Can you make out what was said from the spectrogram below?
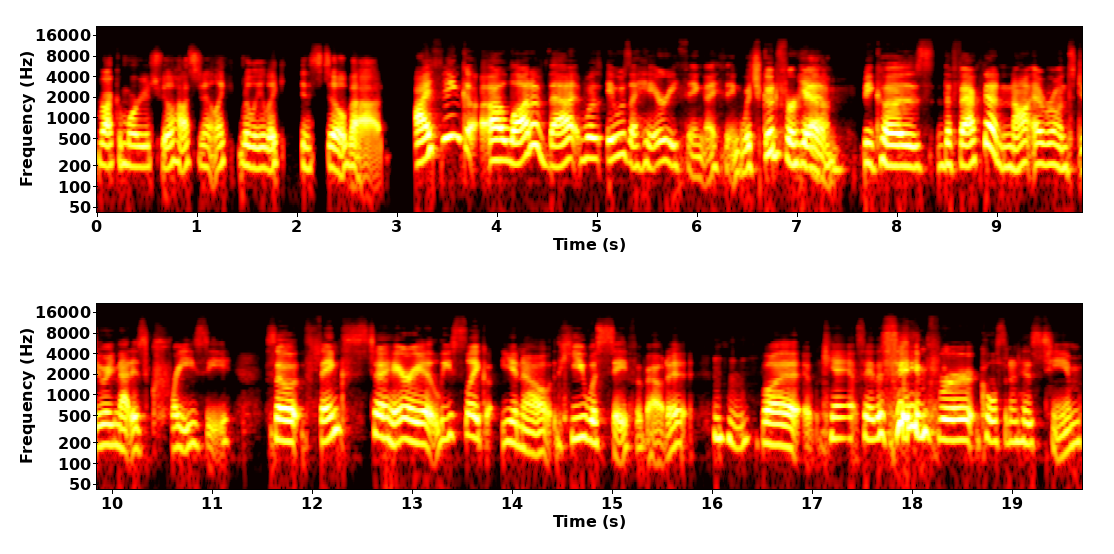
Rocket Mortgage FieldHouse didn't like really like instill that. I think a lot of that was it was a Harry thing, I think, which good for Yeah. him because the fact that not everyone's doing that is crazy. So thanks to Harry, at least like, you know, he was safe about it. Mm-hmm. But can't say the same for Colson and his team.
